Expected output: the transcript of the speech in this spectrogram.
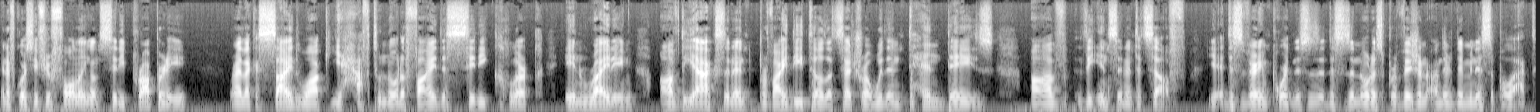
and of course, if you're falling on city property, right, like a sidewalk, you have to notify the city clerk in writing of the accident, provide details, etc., within 10 days of the incident itself. Yeah, this is very important. This is a, this is a notice provision under the Municipal Act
